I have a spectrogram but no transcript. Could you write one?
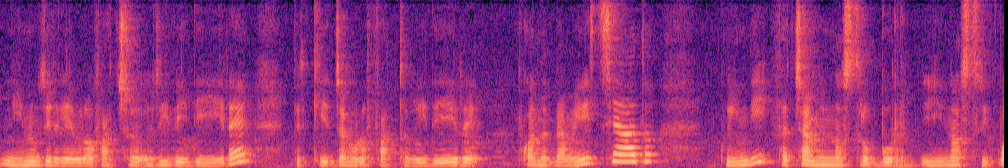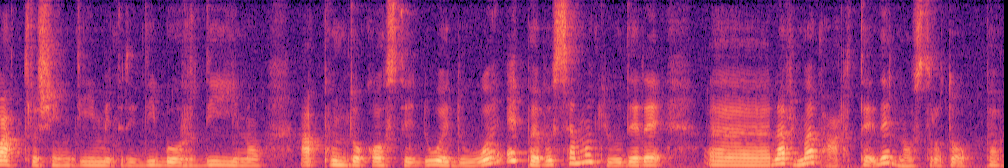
inutile che ve lo faccio rivedere perché già ve l'ho fatto vedere quando abbiamo iniziato quindi facciamo nostro i nostri 4 cm di bordino appunto coste 2,2 e poi possiamo chiudere eh, la prima parte del nostro top.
